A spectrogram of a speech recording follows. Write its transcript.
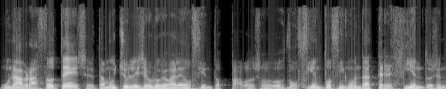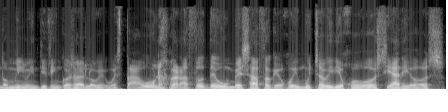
Un abrazote, está muy chula y seguro que vale 200 pavos, o 250, 300 en 2025, sabes lo que cuesta. Un abrazote, un besazo, que jueguéis mucho videojuegos y adiós.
